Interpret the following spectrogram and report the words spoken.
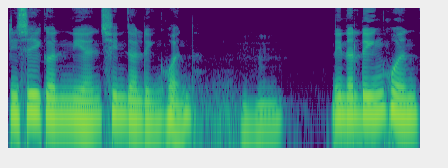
你是一个年轻的灵魂，你的灵魂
